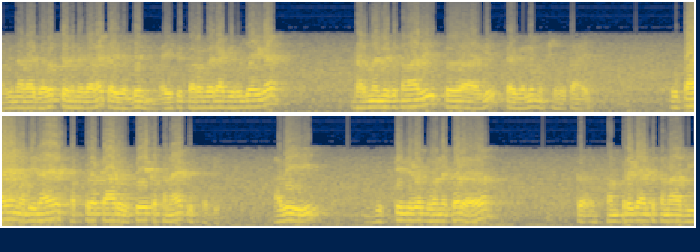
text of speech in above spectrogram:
अविनाराग अवश्य होने वाला कैवल्य ऐसे परम वैराग्य हो जाएगा। धर्म में समाधि तो आगे कैवल्य मुख्य होता है। उपाय अभिनय सब प्रकार उपय कथनाय पृष्ठती अभी वृत्ति निरोध होने पर संप्रज्ञात समाधि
